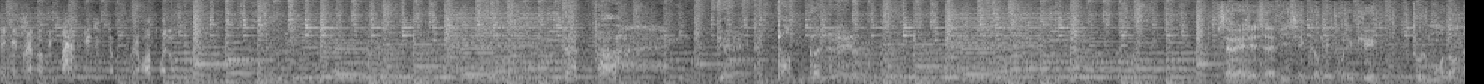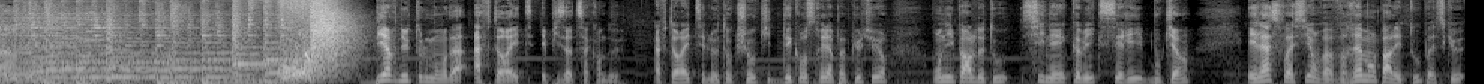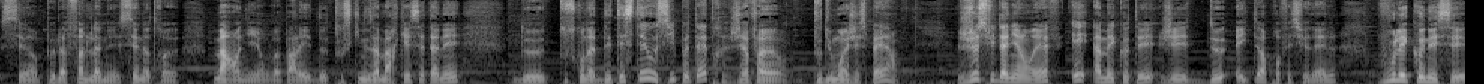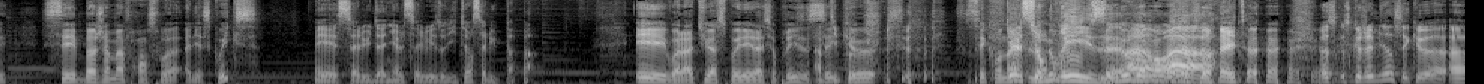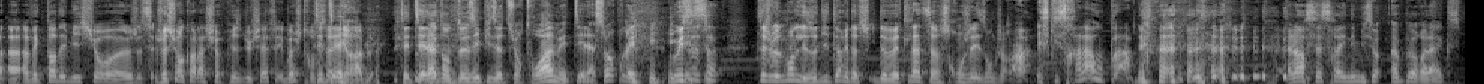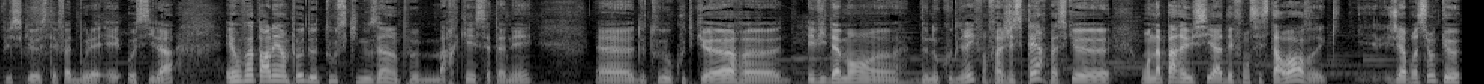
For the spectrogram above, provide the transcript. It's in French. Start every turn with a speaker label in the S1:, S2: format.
S1: c'était très mauvais. Voilà, exactement. Reprenons.
S2: T'as pas une gueule de porte-bonheur.
S3: Vous savez, les avis, c'est comme les trous du cul. Tout le monde en a un.
S4: Bienvenue tout le monde à After Eight, épisode 52. After Eight, c'est le talk show qui déconstruit la pop culture. On y parle de tout ciné, comics, séries, bouquins. Et là, ce fois-ci, on va vraiment parler de tout parce que c'est un peu la fin de l'année. C'est notre marronnier. On va parler de tout ce qui nous a marqué cette année, de tout ce qu'on a détesté aussi, peut-être. Enfin, tout du moins, j'espère. Je suis Daniel Andreef et à mes côtés, j'ai deux haters professionnels. Vous les connaissez. C'est Benjamin François alias Quix.
S5: Et salut Daniel, salut les auditeurs, salut papa.
S4: Et voilà, tu as spoilé la surprise.
S5: Un
S4: C'est
S5: petit
S4: que c'est qu'on a
S5: Quelle
S4: le nouveau-
S5: surprise
S4: le nouveau
S5: Alors,
S4: membre
S5: ah.
S6: Euh, Ce que, j'aime bien, c'est que à- à- avec tant d'émissions, euh, je, je suis encore la surprise du chef et moi je trouve ça admirable.
S5: T'étais là dans deux épisodes sur trois, mais t'es la surprise.
S6: Oui, c'est ça. Tu sais, je me demande, les auditeurs, ils doivent, ils doivent être là, ça se ronger les ongles, genre, ah, est-ce qu'il sera là ou pas
S4: Alors, ce sera une émission un peu relax puisque Stéphane Boulet est aussi là. Et on va parler un peu de tout ce qui nous a un peu marqué cette année. Euh, de tous nos coups de cœur, euh, évidemment euh, de nos coups de griffe. Enfin, j'espère parce que on n'a pas réussi à défoncer Star Wars. J'ai l'impression que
